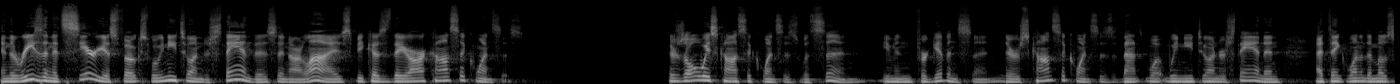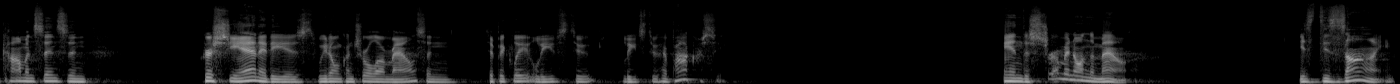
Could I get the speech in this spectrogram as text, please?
And the reason it's serious, folks, we need to understand this in our lives because there are consequences. There's always consequences with sin, even forgiven sin. There's consequences. That's what we need to understand. And I think one of the most common sins in Christianity is we don't control our mouths, and typically it leads to, leads to hypocrisy. And the Sermon on the Mount is designed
